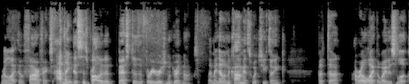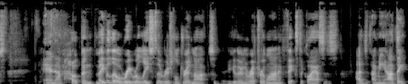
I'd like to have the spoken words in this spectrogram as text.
Really like the fire effects. I think this is probably the best of the three original Dreadnoks. Let me know in the comments what you think. But uh, I really like the way this looks. And I'm hoping maybe they'll re-release the original Dreadnoks either in the retro line and fix the glasses. I, I mean, I think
